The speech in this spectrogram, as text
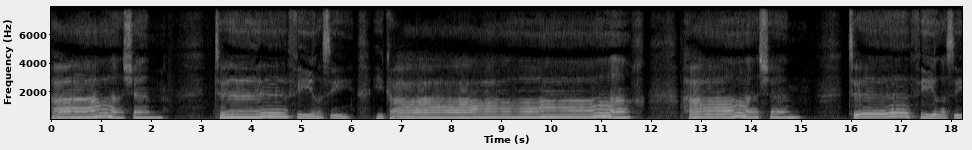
Hashem tefilasi ikach Hashem tefilasi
